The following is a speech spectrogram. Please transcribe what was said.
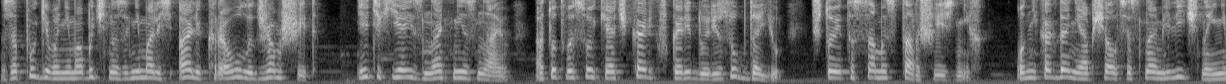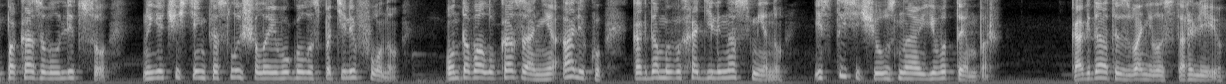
Запугиванием обычно занимались Алик, Раул и Джамшит. Этих я и знать не знаю, а тот высокий очкарик в коридоре зуб даю, что это самый старший из них. Он никогда не общался с нами лично и не показывал лицо, но я частенько слышала его голос по телефону. Он давал указания Алику, когда мы выходили на смену, из тысячи узнаю его тембр». «Когда ты звонила Старлею?»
